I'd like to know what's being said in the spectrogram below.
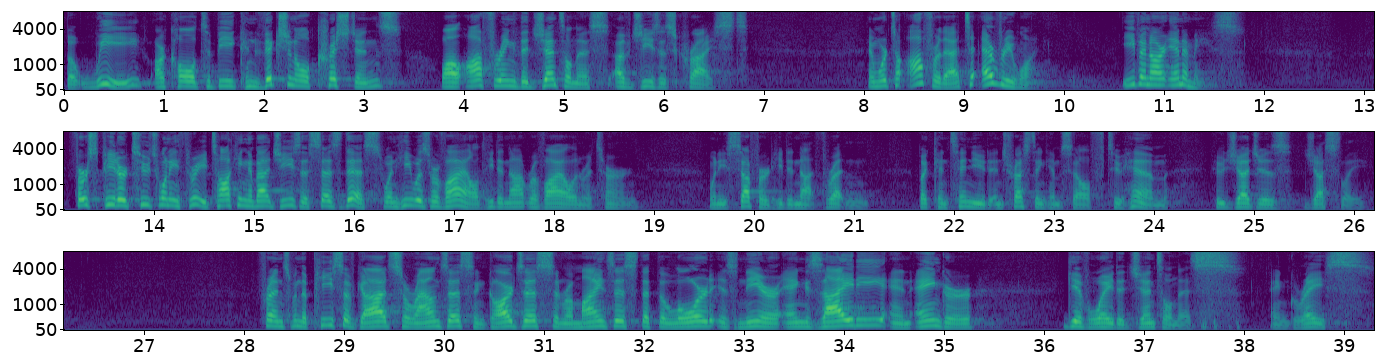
But we are called to be convictional Christians while offering the gentleness of Jesus Christ. And we're to offer that to everyone, even our enemies. 1 Peter 2:23 talking about Jesus says this, when he was reviled, he did not revile in return. When he suffered, he did not threaten, but continued entrusting himself to him who judges justly. Friends, when the peace of God surrounds us and guards us and reminds us that the Lord is near, anxiety and anger give way to gentleness and grace.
